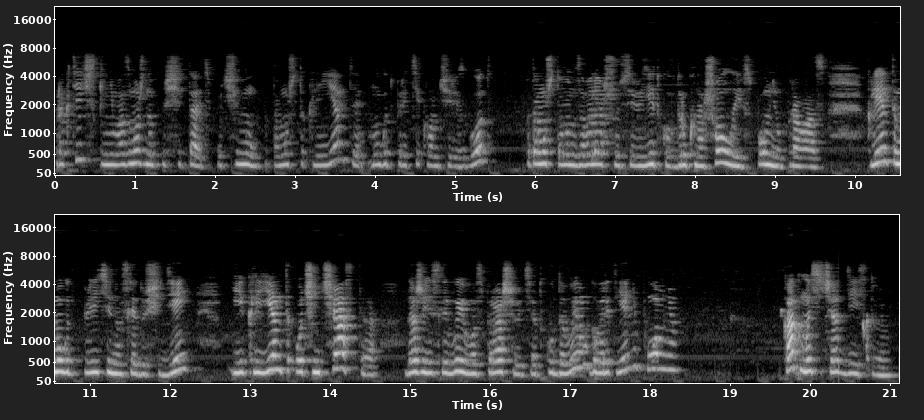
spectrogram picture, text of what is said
практически невозможно посчитать. Почему? Потому что клиенты могут прийти к вам через год, потому что он завалявшуюся визитку вдруг нашел и вспомнил про вас. Клиенты могут прийти на следующий день, и клиент очень часто, даже если вы его спрашиваете, откуда вы, он говорит, я не помню. Как мы сейчас действуем?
